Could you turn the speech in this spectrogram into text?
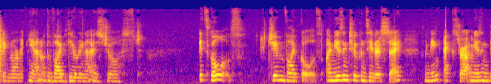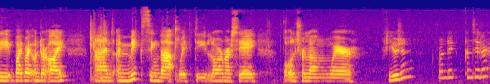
ignore me. Yeah no the vibe of the arena is just it's goals. Gym vibe goals. I'm using two concealers today. I'm being extra. I'm using the bye bye under eye and i'm mixing that with the laura mercier ultra long wear fusion concealer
